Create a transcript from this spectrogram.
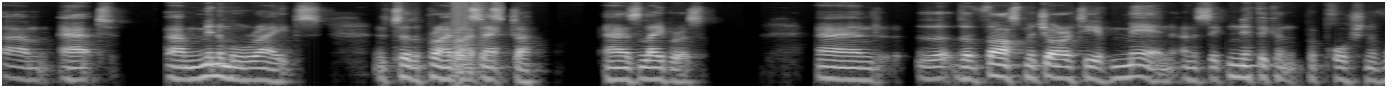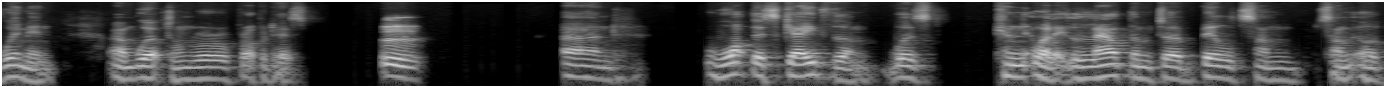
um, at um, minimal rates to the private sector as laborers. And the, the vast majority of men and a significant proportion of women um, worked on rural properties. Mm, And what this gave them was can well it allowed them to build some some or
